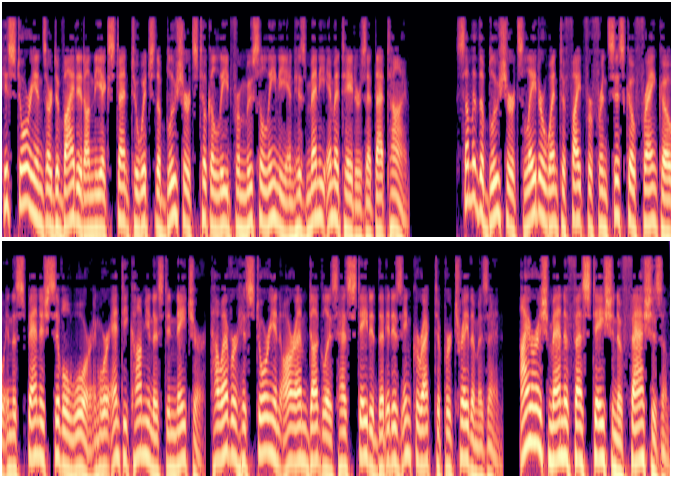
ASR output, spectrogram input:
Historians are divided on the extent to which the Blueshirts took a lead from Mussolini and his many imitators at that time. Some of the Blueshirts later went to fight for Francisco Franco in the Spanish Civil War and were anti-communist in nature, however historian R. M. Douglas has stated that it is incorrect to portray them as an Irish manifestation of fascism.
